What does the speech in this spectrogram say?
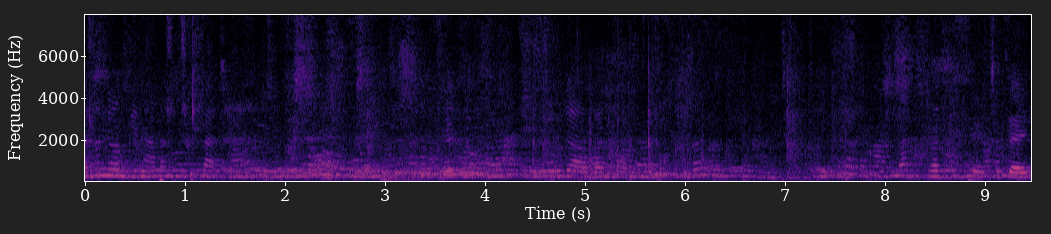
Галууны үнд би хагалчихлаа. Яг зүрх аваад харсан байна. Надад тэгээд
